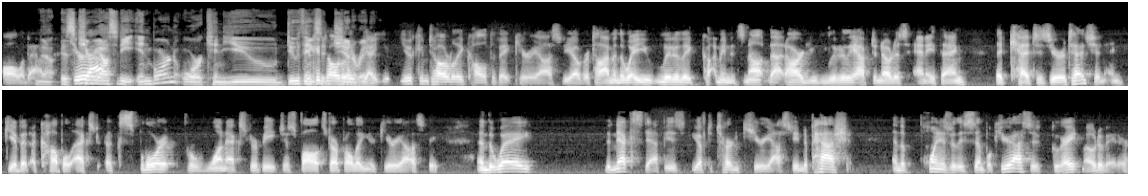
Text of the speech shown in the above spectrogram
all about. Now, is curiosity inborn, or can you do things you to totally, generate yeah, it? You, you, can totally cultivate curiosity over time. And the way you literally, I mean, it's not that hard. You literally have to notice anything that catches your attention and give it a couple extra, explore it for one extra beat. Just follow, start following your curiosity. And the way, the next step is you have to turn curiosity into passion. And the point is really simple. Curiosity is a great motivator,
